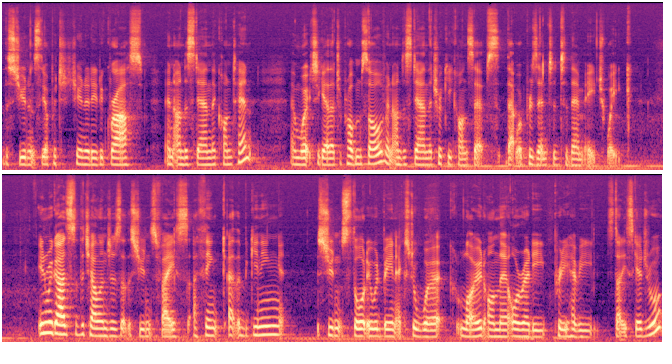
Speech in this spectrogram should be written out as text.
the students the opportunity to grasp and understand the content and work together to problem solve and understand the tricky concepts that were presented to them each week. In regards to the challenges that the students face, I think at the beginning, students thought it would be an extra workload on their already pretty heavy study schedule.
